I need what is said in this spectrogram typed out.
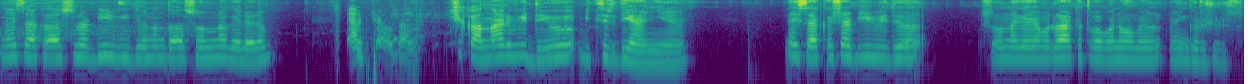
Neyse arkadaşlar bir videonun daha sonuna gelelim. Yani çölden çıkanlar videoyu bitirdi yani ya. Neyse arkadaşlar bir video sonuna gelelim. Like atıp abone olmayı unutmayın. Görüşürüz.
